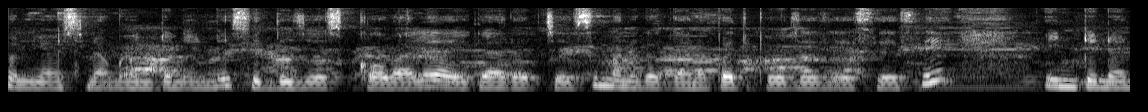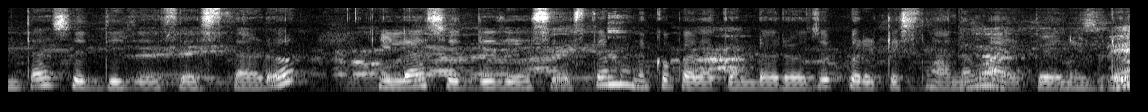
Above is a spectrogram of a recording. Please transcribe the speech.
పుణ్యోసనము ఇంటి నుండి శుద్ధి చేసుకోవాలి. అయ్యగారు వచ్చేసి మనకు గణపతి పూజ చేసేసి ఇంటినంతా శుద్ధి చేసేస్తాడు. ఇలా శుద్ధి చేసేస్తే మనకు పదకొండో రోజు పురిటి స్నానం అయిపోయినట్టు.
